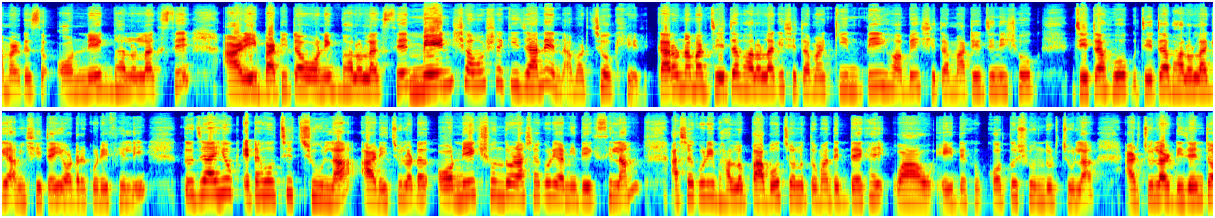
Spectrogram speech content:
আমার কাছে অনেক ভালো লাগছে, আর এই বাটিটাও অনেক ভালো লাগছে। মেন সমস্যা কি জানেন? আমার চোখের, কারণ আমার যেটা ভালো লাগে সেটা আমার কিনতেই হবে, সেটা মাটির জিনিস হোক, যেটা হোক, যেটা ভালো লাগে আমি সেটাই অর্ডার করে ফেলি। তো যাই হোক, এটা হচ্ছে চুলা, আর এই চুলাটা অনেক সুন্দর আশা করি আমি দেখছিলাম। আশা করি ভালো পাবো। চলো তোমাদের দেখাই। ওয়াও, এই দেখো কত সুন্দর চুলা। আর চুলার ডিজাইনটা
